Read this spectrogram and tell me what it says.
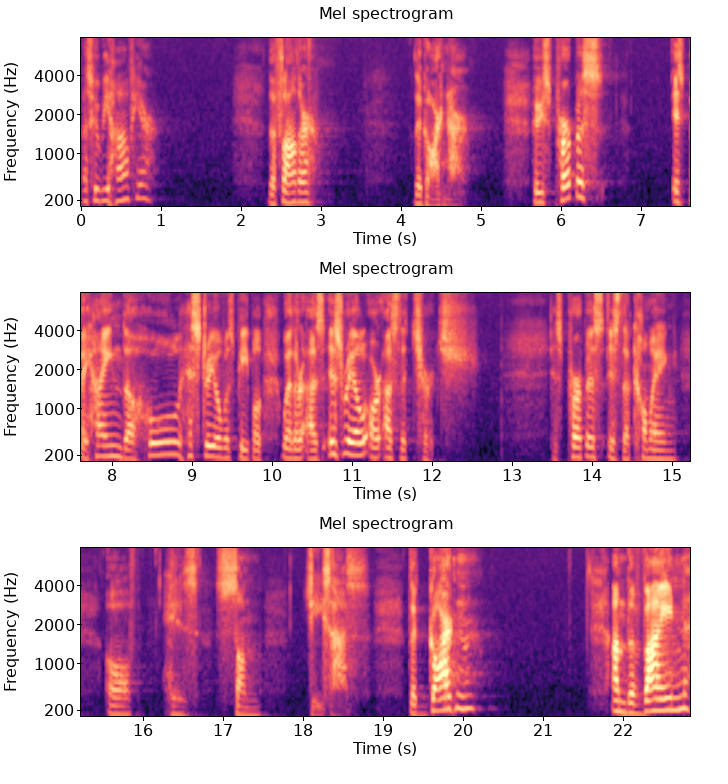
That's who we have here. The Father, the gardener, whose purpose is behind the whole history of his people, whether as Israel or as the church. His purpose is the coming of his Son, Jesus. The garden and the vine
